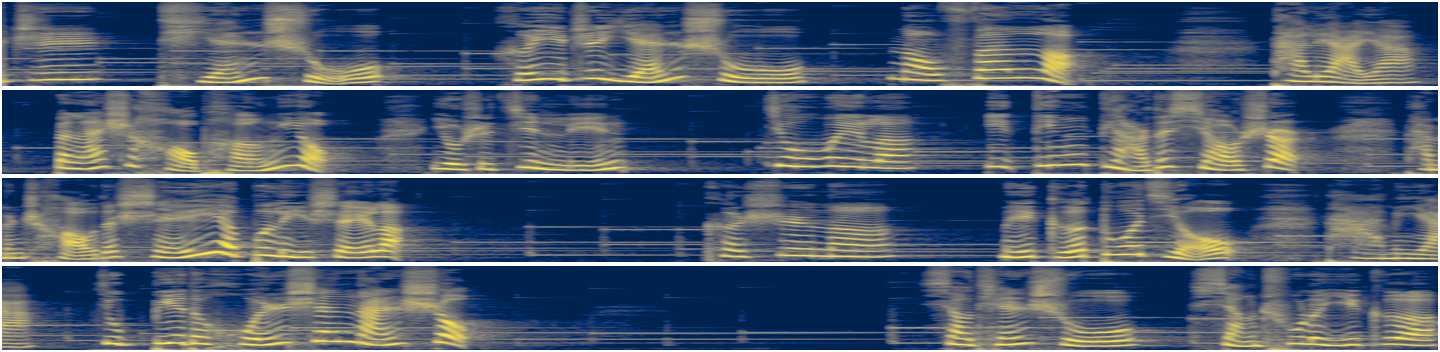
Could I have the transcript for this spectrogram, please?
一只田鼠和一只鼹鼠闹翻了，他俩呀本来是好朋友，又是近邻，就为了一丁点儿的小事儿，他们吵得谁也不理谁了。可是呢，没隔多久，他们呀就憋得浑身难受。小田鼠想出了一个。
